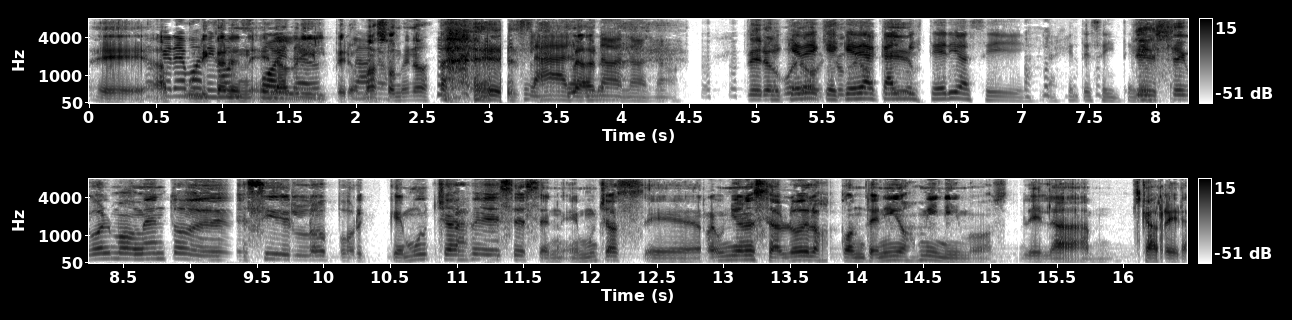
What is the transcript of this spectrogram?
eh, a publicar en, abril, pero más o menos... claro, no, no, no. Pero que quede, acá el misterio así la gente se interesa. Que llegó el momento de decirlo porque muchas veces en, muchas eh, reuniones se habló de los contenidos mínimos de la carrera.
